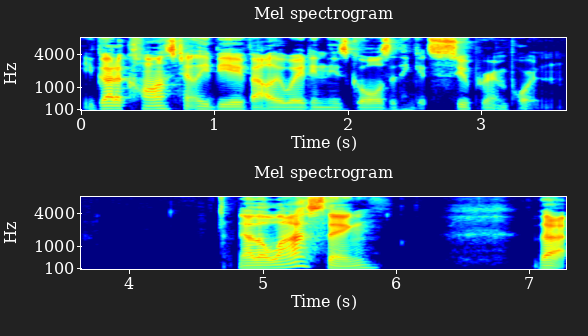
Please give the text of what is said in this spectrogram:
You've got to constantly be evaluating these goals. I think it's super important. Now, the last thing that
